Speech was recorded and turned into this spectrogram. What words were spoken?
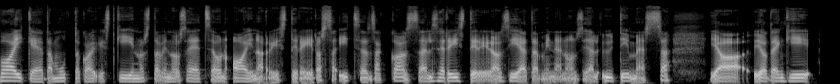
vaikeaa, mutta kaikista kiinnostavin on se, että se on aina ristiriidassa itsensä kanssa, eli se ristiriidan sietäminen on siellä ytimessä. Ja jotenkin –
